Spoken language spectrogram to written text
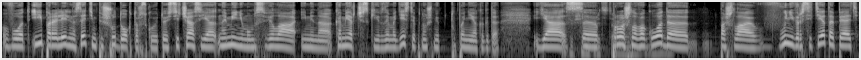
вот, и параллельно с этим пишу докторскую. То есть сейчас я на минимум свела именно коммерческие взаимодействия, потому что мне тупо некогда. Я с прошлого года пошла в университет опять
